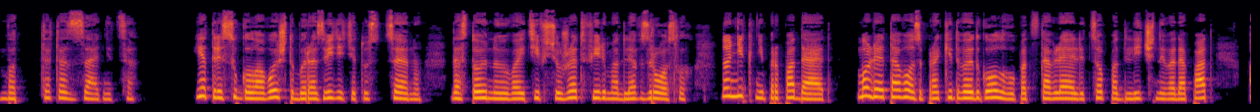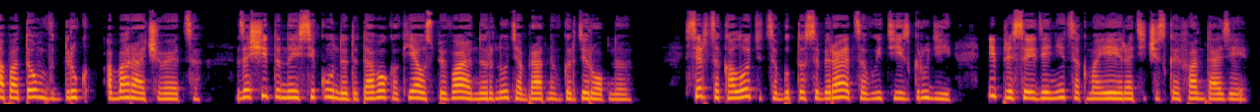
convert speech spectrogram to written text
Вот это задница! Я трясу головой, чтобы развидеть эту сцену, достойную войти в сюжет фильма для взрослых, но Ник не пропадает. Более того, запрокидывает голову, подставляя лицо под личный водопад, а потом вдруг оборачивается. За считанные секунды до того, как я успеваю нырнуть обратно в гардеробную. Сердце колотится, будто собирается выйти из груди и присоединиться к моей эротической фантазии,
